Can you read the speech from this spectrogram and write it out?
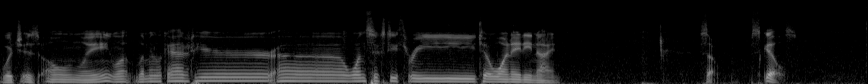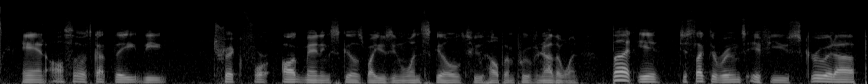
which is only well, let me look at it here, uh, 163 to 189. So skills, and also it's got the the trick for augmenting skills by using one skill to help improve another one. But if, just like the runes, if you screw it up,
